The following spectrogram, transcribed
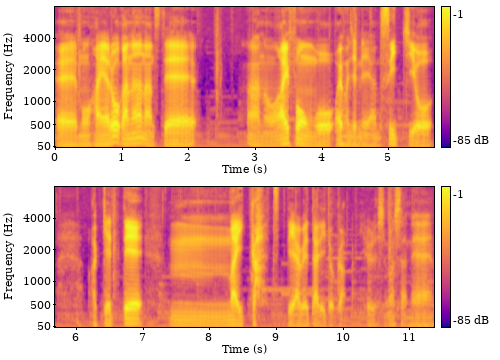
えー、モンハンやろうかななんつって、あの、iPhone を、iPhone じゃねえや、スイッチを開けて、うーん、まあいいか、つってやめたりとか、いろいろしましたね。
